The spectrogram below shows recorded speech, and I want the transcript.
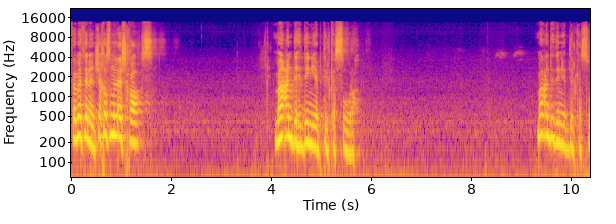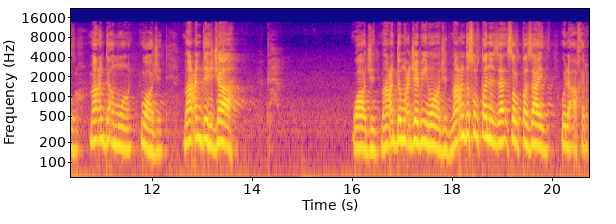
فمثلا شخص من الأشخاص ما عنده دنيا بتلك الصورة. ما عنده دنيا بتلك الصورة. ما عنده أموال واجد. ما عنده جاه واجد. ما عنده معجبين واجد. ما عنده سلطة سلطة زايد وإلى آخره.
